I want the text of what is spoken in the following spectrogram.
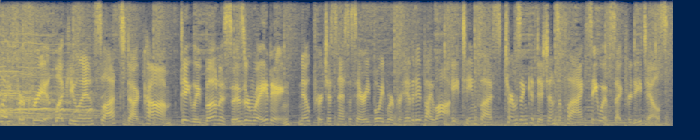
Play for free at LuckyLandSlots.com. Daily bonuses are waiting. No purchase necessary. Void where prohibited by law. 18 plus. Terms and conditions apply. See website for details.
